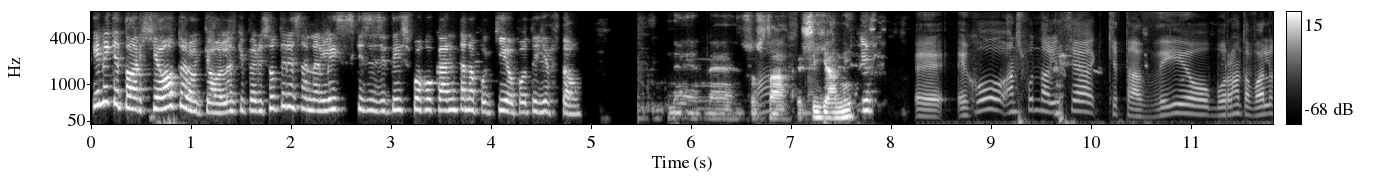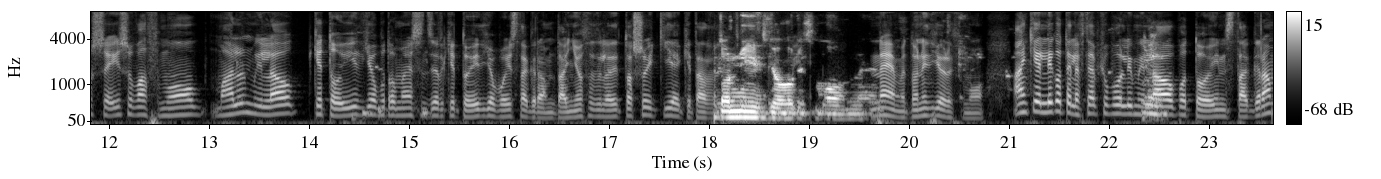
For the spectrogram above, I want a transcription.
Είναι και το αρχαιότερο κιόλας και περισσότερες αναλύσεις και συζητήσεις που έχω κάνει ήταν από εκεί, οπότε γι' αυτό. Ναι, ναι, σωστά. Μάλιστα. Εσύ, Γιάννη; Ε, εγώ, αν σου πω την αλήθεια, και τα δύο μπορώ να τα βάλω σε ίσο βαθμό. Μάλλον μιλάω και το ίδιο από το Messenger και το ίδιο από Instagram. Τα νιώθω δηλαδή τόσο οικία και τα δύο. Τον αυτή τη ίδιο στιγμή. ρυθμό, ναι. Ναι, με τον ίδιο ρυθμό. Αν και λίγο τελευταία πιο πολύ μιλάω από το Instagram,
